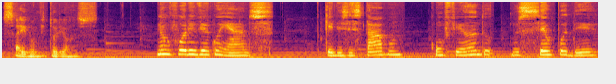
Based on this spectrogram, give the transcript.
saíram vitoriosos. Não foram envergonhados, porque eles estavam confiando no seu poder,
